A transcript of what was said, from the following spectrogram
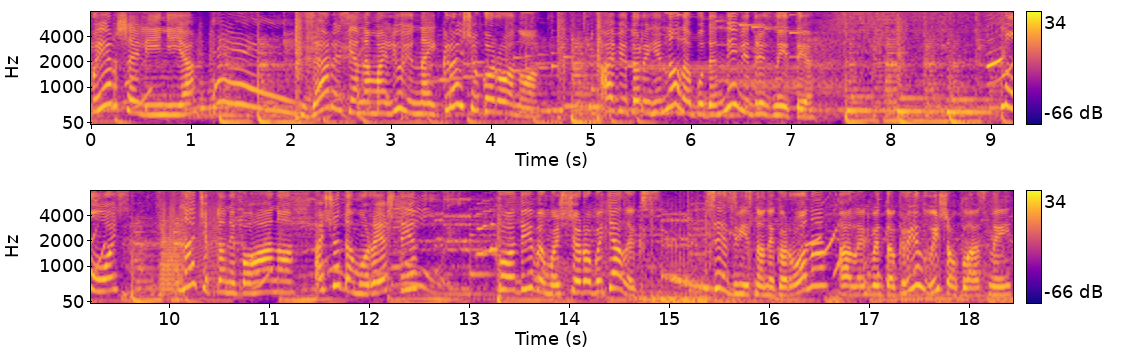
перша лінія. Зараз я намалюю найкращу корону. А від оригінала буде не відрізнити. Ну ось, начебто непогано. А що там у решти? Подивимось, що робить Алекс. Це, звісно, не корона, але гвинтокрил вийшов класний.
